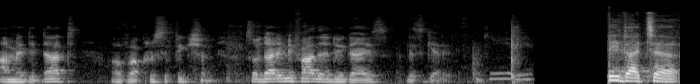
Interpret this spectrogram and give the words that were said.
ahmed deedat of our crucifixion so without any further ado guys let's get it Yeah. that uh,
